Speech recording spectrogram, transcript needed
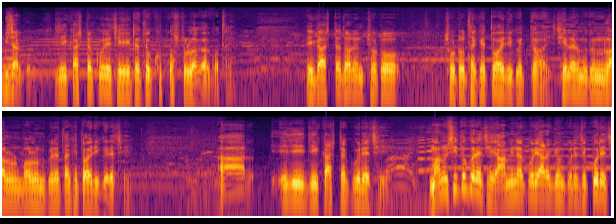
বিচার করুক। যে কাজটা করেছে এটা তো খুব কষ্ট লাগার কথা। এই গাছটা ধরেন ছোট ছোট থেকে তৈরি করতে হয়। ছেলের মতন লালন পালন করে তাকে তৈরি করেছে। আর এই যে যে কাজটা করেছে, মানুষই তো করেছে, আমি না করে আরেকজন করেছে করেছে।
